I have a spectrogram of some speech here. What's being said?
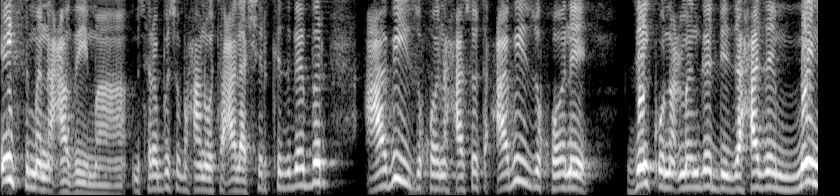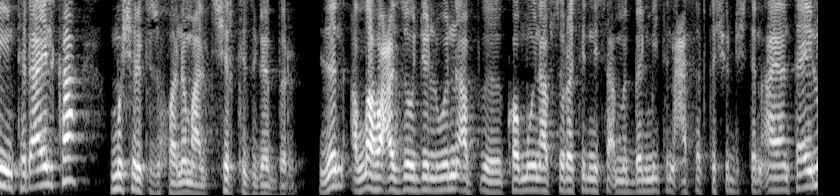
ኢትመን ዓظማ ምስ ረቢ ስብሓን ወተዓላ ሽርክ ዝገብር ዓብይ ዝኾነ ሓሶት ዓብይ ዝኾነ ዘይቁኑዕ መንገዲ ዝሓዘ መን እዩ እንተደኣ ኢልካ ሙሽርክ ዝኾነ ማለት ሽርክ ዝገብር እዘን ኣላሁ ዘ ወጀል እውን ከምኡ ውን ኣብ ሱረት ኒሳእ መበል 116 ኣያ እንታይ ኢሉ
